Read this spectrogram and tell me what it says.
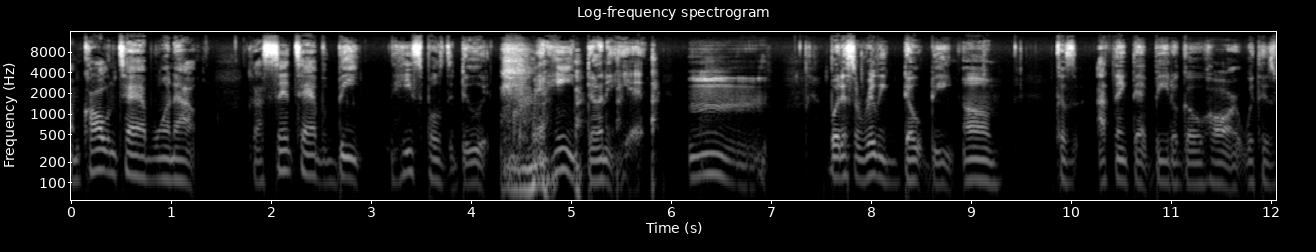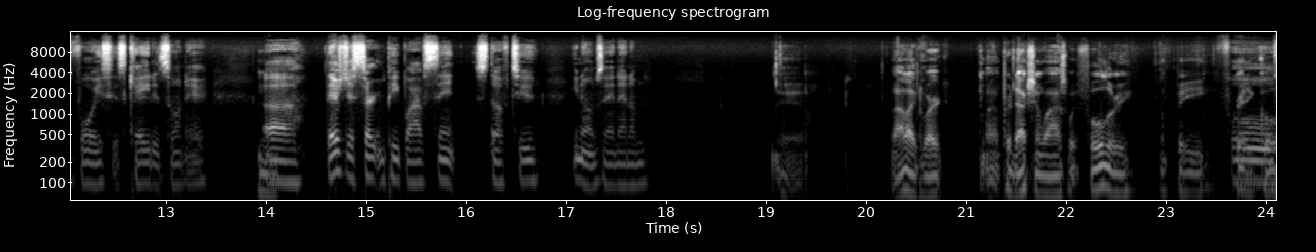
I'm calling Tab one out. 'Cause I sent Tab a beat. He's supposed to do it, and he ain't done it yet. Mm. But it's a really dope beat. Um, because I think that beat will go hard with his voice, his cadence on there. Uh, there's just certain people I've sent stuff to. You know what I'm saying? That I'm Yeah, I like to work uh, production wise with Foolery. Would be pretty cool.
